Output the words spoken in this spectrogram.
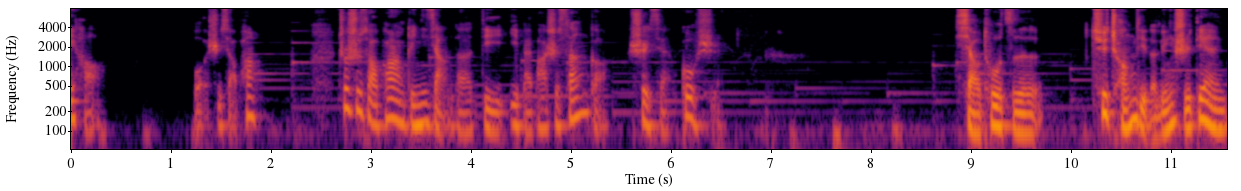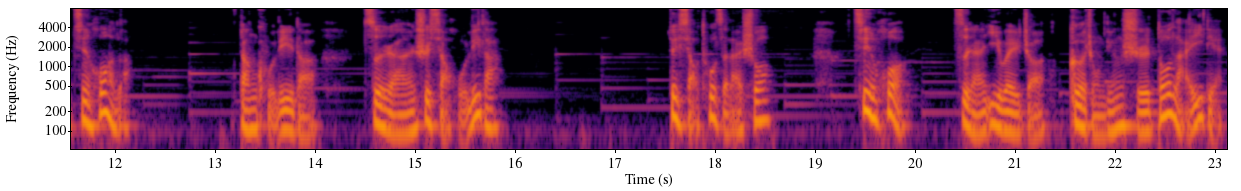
你好，我是小胖，这是小胖给你讲的第一百八十三个睡前故事。小兔子去城里的零食店进货了，当苦力的自然是小狐狸啦。对小兔子来说，进货自然意味着各种零食都来一点，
